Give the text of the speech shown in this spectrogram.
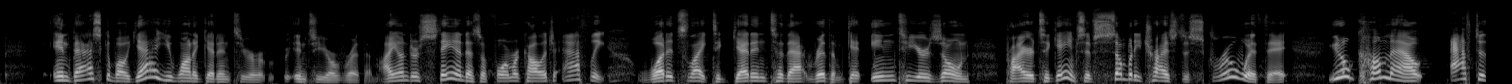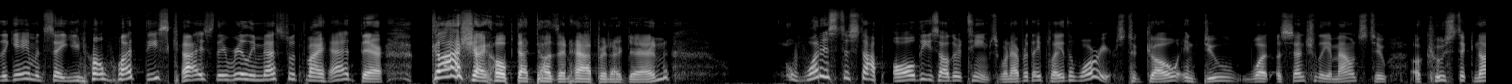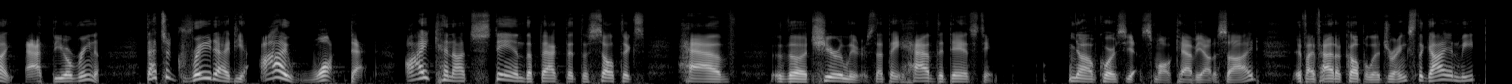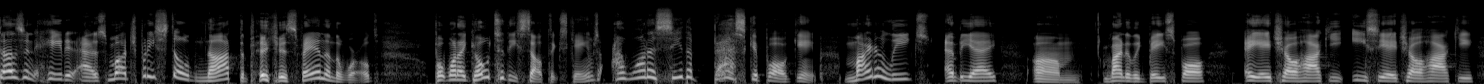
In basketball, yeah, you want to get into your into your rhythm. I understand as a former college athlete what it's like to get into that rhythm, get into your zone prior to games. If somebody tries to screw with it, you don't come out after the game and say, you know what, these guys, they really messed with my head there. Gosh, I hope that doesn't happen again what is to stop all these other teams whenever they play the Warriors to go and do what essentially amounts to acoustic night at the arena? That's a great idea. I want that. I cannot stand the fact that the Celtics have the cheerleaders, that they have the dance team. Now, of course, yes, yeah, small caveat aside, if I've had a couple of drinks, the guy in me doesn't hate it as much, but he's still not the biggest fan in the world. But when I go to these Celtics games, I want to see the basketball game. Minor leagues, NBA, um, minor league baseball, AHL hockey, ECHL hockey.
